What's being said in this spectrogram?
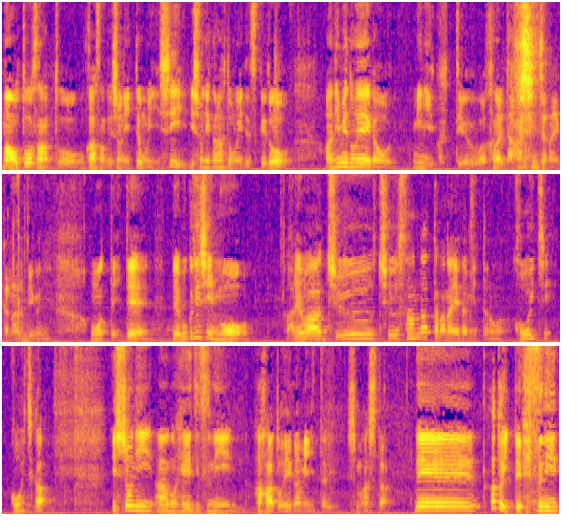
まあお父さんとお母さんと一緒に行ってもいいし一緒に行かなくてもいいですけどアニメの映画を見に行くっていうのはかなり楽しいんじゃないかなっていうふうに思っていてで僕自身もあれは中中3だったかな映画見に行ったのは。高 1? 高1か。一緒にあの平日に母と映画見に行ったりしました。でかといって別に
